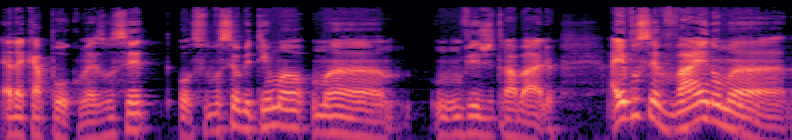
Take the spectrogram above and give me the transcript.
é daqui a pouco, mas você, se você obtém uma, uma, um visto de trabalho, aí você vai numa,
